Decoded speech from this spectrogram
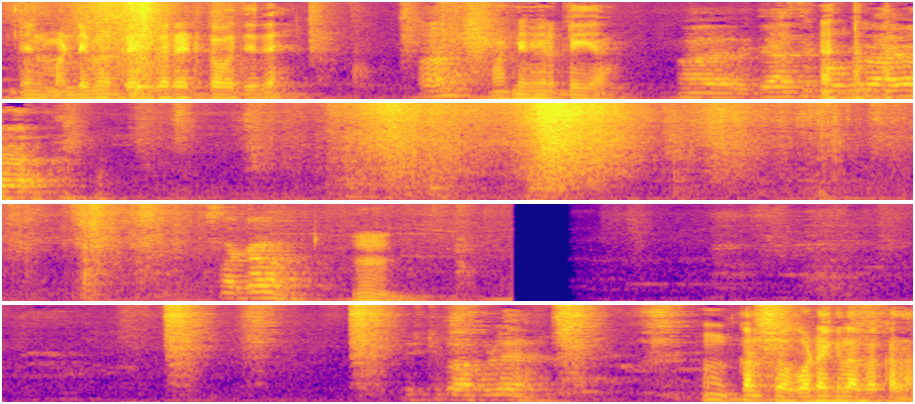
ಏನು ಮಂಡಿ ಮೇಲೆ ಕೈ ಬೇರೆ ಇಟ್ಕೊಬತ್ತಿದೆ? ಮಂಡಿ ಮೇಲೆ ಕೈಯ? ಹ್ಞೂ ಹ್ಞೂ ಕಲಿಸೋ ಗೋಡೆಗೆಲ್ಲ ಬೇಕಲ್ಲ?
